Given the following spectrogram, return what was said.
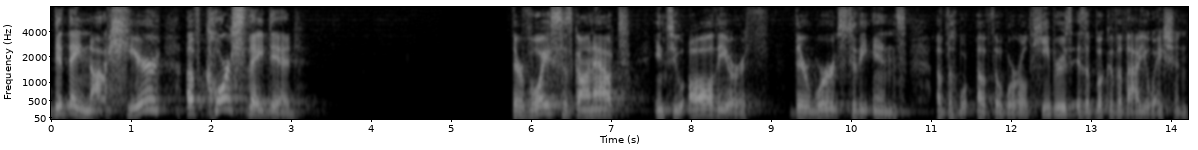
did they not hear? Of course they did. Their voice has gone out into all the earth, their words to the ends of the, of the world. Hebrews is a book of evaluation,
